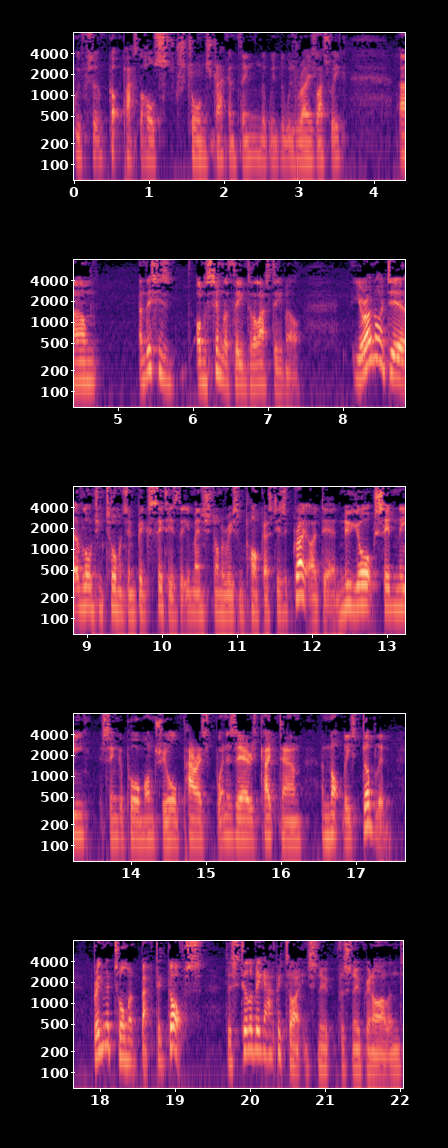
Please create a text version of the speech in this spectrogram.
we've sort of got past the whole Strawn Strachan thing that, we, that was raised last week, um, and this is on a similar theme to the last email. Your own idea of launching tournaments in big cities that you mentioned on a recent podcast is a great idea. New York, Sydney, Singapore, Montreal, Paris, Buenos Aires, Cape Town, and not least Dublin. Bring the tournament back to Goffs. There's still a big appetite for snooker in Ireland.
